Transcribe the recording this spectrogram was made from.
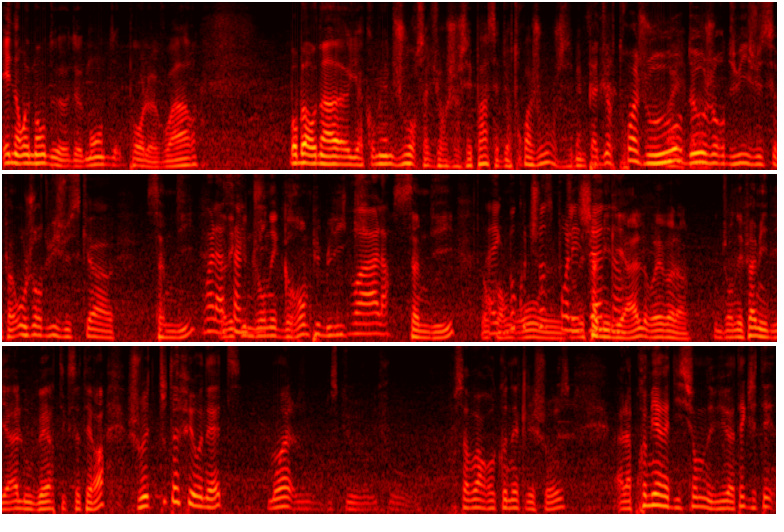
énormément de, de monde pour le voir. Bon, bah, on a, il y a combien de jours? Ça dure, je sais pas, ça dure trois jours, je sais même Ça dure trois jours, Ouais, d'aujourd'hui jusqu'à, enfin aujourd'hui jusqu'à euh, samedi, Voilà, avec une journée grand public. Voilà. samedi. Donc Avec en beaucoup de choses une pour les journée jeunes. familiale, ouais, voilà. Une journée familiale, ouverte, etc. Je veux être tout à fait honnête, moi, parce qu'il faut, savoir reconnaître les choses. À la première édition de Vivatech, j'étais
